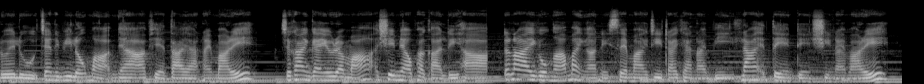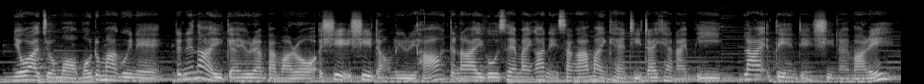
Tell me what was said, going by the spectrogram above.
လွဲလို့ကြံတပြည်လုံးမှာအများအပြားတာယာနိုင်ပါတယ်။ရခိုင်ကံရိုးရက်မှာအရှိမြောက်ဘက်ကလေဟာတနအီကို9မိုင်ကနေ10မိုင်ထိတိုက်ခတ်နိုင်ပြီးလှိုင်းအသင်တင်ရှိနိုင်ပါတယ်။မြို့ဝကျုံမော်မုတ်တမကွေနဲ့တနင်္သာရီကံရိုးရန်ဘက်မှာတော့အရှိအရှိတောင်လေးတွေဟာတနအီကို10မိုင်ကနေ15မိုင်ခန့်ထိတိုက်ခတ်နိုင်ပြီးလှိုင်းအသင်တင်ရှိနိုင်ပါတယ်။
